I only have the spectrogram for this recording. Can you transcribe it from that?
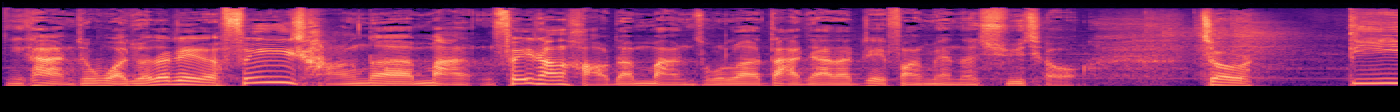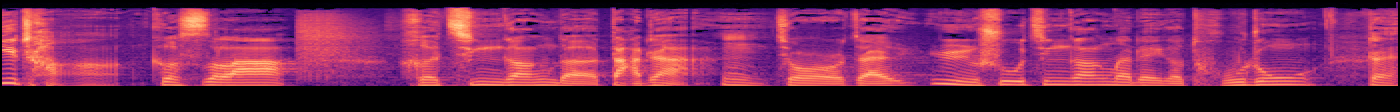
你看，就我觉得这个非常的满，非常好的满足了大家的这方面的需求，就是第一场哥斯拉。和金刚的大战，嗯，就是在运输金刚的这个途中，对，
